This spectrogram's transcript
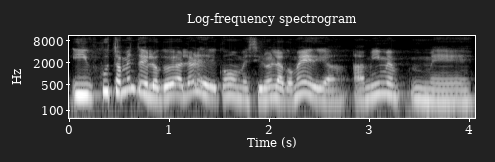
y justamente de lo que voy a hablar es de cómo me sirvió en la comedia. A mí me, me,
